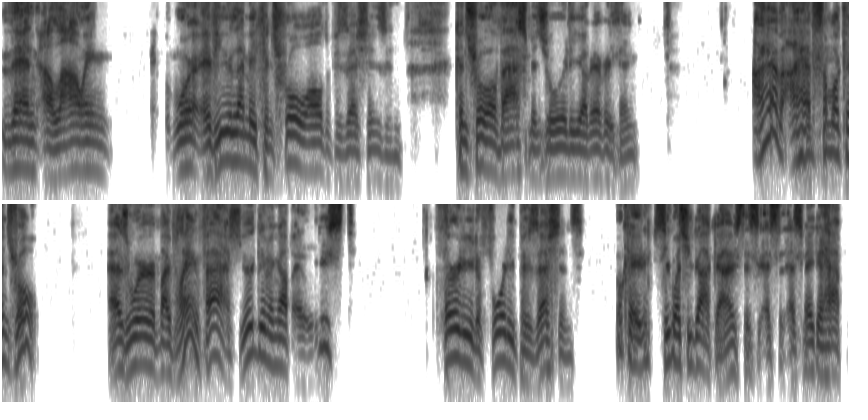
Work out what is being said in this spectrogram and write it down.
than allowing more. If you let me control all the possessions and control a vast majority of everything, I have I have somewhat control. As we're by playing fast, you're giving up at least 30 to 40 possessions. Okay, see what you got, guys. Let's, let's, let's make it happen.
